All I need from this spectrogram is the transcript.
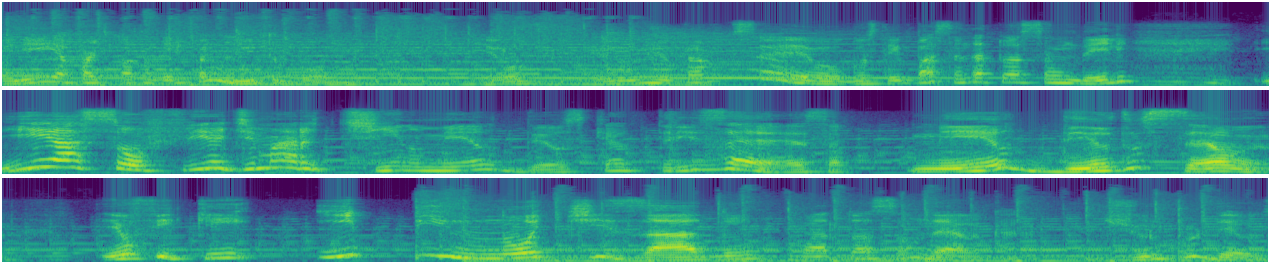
ele, a participação dele foi muito boa, mano. Eu, pra você, eu gostei bastante da atuação dele. E a Sofia de Martino, meu Deus, que atriz é essa? Meu Deus do céu, mano. Eu fiquei hipnotizado com a atuação dela, cara. Juro por Deus.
